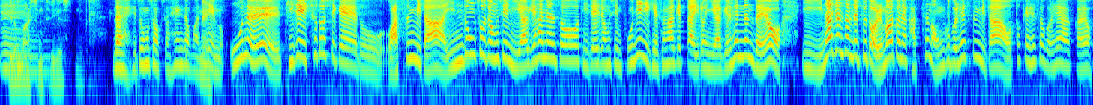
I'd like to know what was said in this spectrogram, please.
이런 음. 말씀 드리겠습니다. 네, 이동석 전 행정관님 네. 오늘 DJ 추도식에도 왔습니다. 인동초 정신 이야기하면서 DJ 정신 본인이 계승하겠다 이런 이야기를 했는데요. 이 이낙연 전 대표도 얼마 전에 같은 언급을 했습니다. 어떻게 해석을 해야 할까요?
